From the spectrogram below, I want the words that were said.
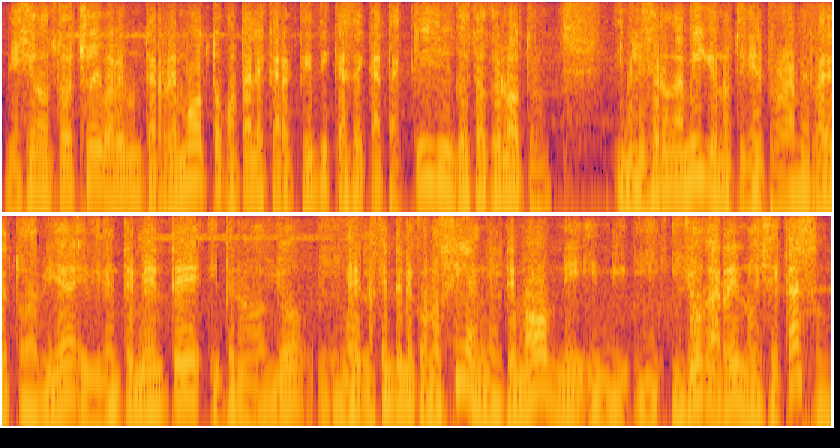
me dijeron, Tocho, iba a haber un terremoto con tales características de cataclismo esto que el otro. Y me lo dijeron a mí, yo no tenía el programa de radio todavía, evidentemente, y, pero yo, la gente me conocía en el tema OVNI y, yo agarré, no hice caso.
